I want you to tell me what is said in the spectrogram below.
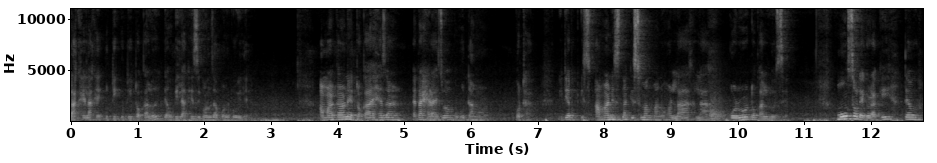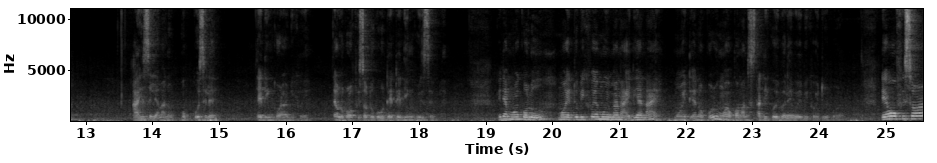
লাখে লাখে কোটি কোটি টকালৈ তেওঁ বিলাসী জীৱন যাপন কৰিলে। আমাৰ কাৰণে টকা এহেজাৰ এটা হেৰাই যোৱা বহুত ডাঙৰ কথা। এতিয়া আমাৰ নিচিনা কিছুমান মানুহৰ লাখ লাখ কৰোৰ টকা লৈছে। মোৰ ওচৰত এগৰাকী তেওঁ আহিছিলে মানুহ মোক কৈছিলে ট্ৰেডিং কৰাৰ বিষয়ে। তেওঁলোকৰ অফিচতো বহুতে ট্ৰেডিং কৰিছে বোলে। এতিয়া মই ক'লোঁ মই এইটো বিষয়ে মোৰ ইমান আইডিয়া নাই। মই এতিয়া নকৰোঁ মই অকণমান ষ্টাডি কৰিব লাগিব এই বিষয়টোৰ ওপৰত। তেওঁ অফিচৰ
